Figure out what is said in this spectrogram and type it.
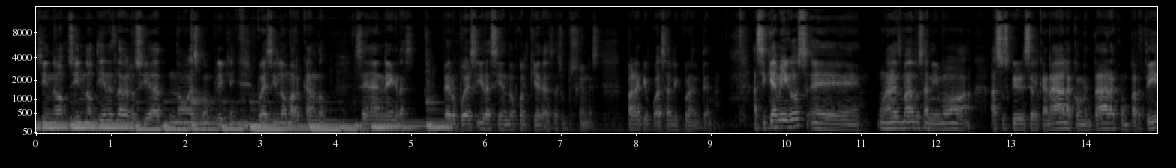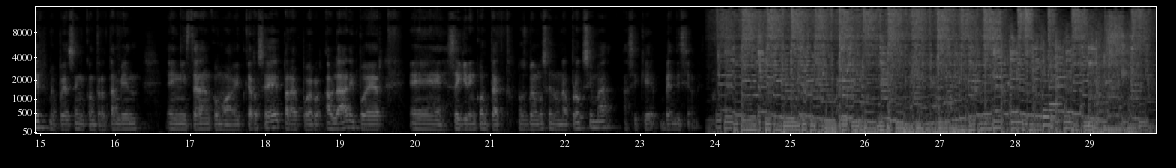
Si no, si no tienes la velocidad, no es complique, puedes irlo marcando, sea en negras, pero puedes ir haciendo cualquiera de esas opciones para que puedas salir con el tema. Así que amigos, eh, una vez más los animo a, suscribirse al canal, a comentar, a compartir. Me puedes encontrar también en Instagram como David Carosé para poder hablar y poder eh, seguir en contacto. Nos vemos en una próxima, así que bendiciones.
